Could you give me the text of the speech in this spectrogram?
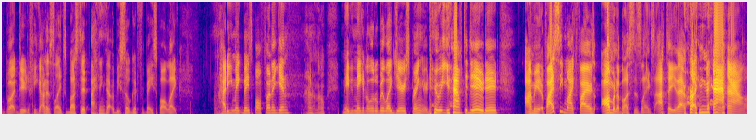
But dude, if he got his legs busted, I think that would be so good for baseball. Like, how do you make baseball fun again? I don't know. Maybe make it a little bit like Jerry Springer. Do what you have to do, dude. I mean, if I see Mike Fiers, I'm gonna bust his legs. I'll tell you that right now.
